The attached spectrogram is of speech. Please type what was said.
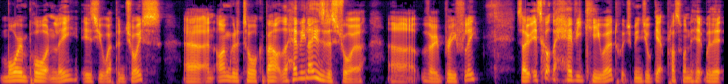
More importantly, is your weapon choice. Uh, and I'm going to talk about the Heavy Laser Destroyer uh, very briefly. So it's got the heavy keyword, which means you'll get plus one to hit with it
